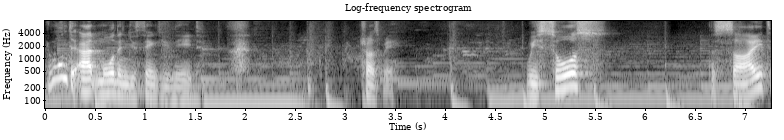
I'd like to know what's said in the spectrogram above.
You want to add more than you think you need. Trust me. We sauce the side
